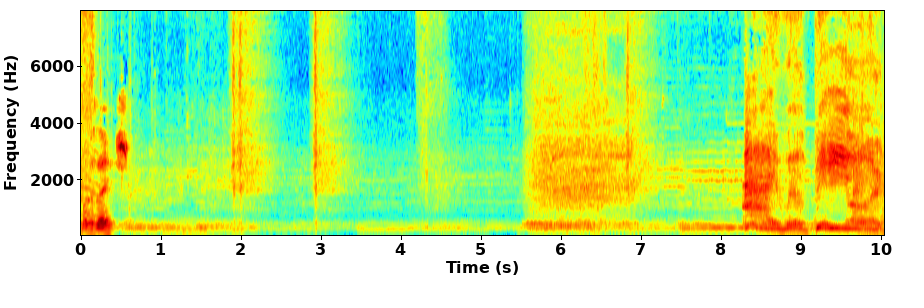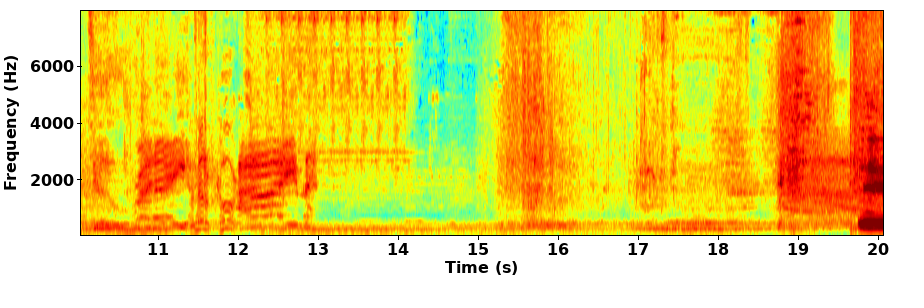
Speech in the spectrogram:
What are these? I will be your doom. Ready? I'm out of cards. I'm. Hey!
